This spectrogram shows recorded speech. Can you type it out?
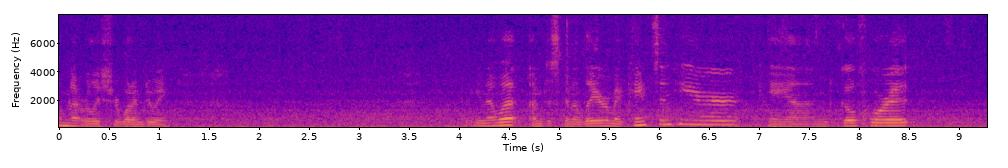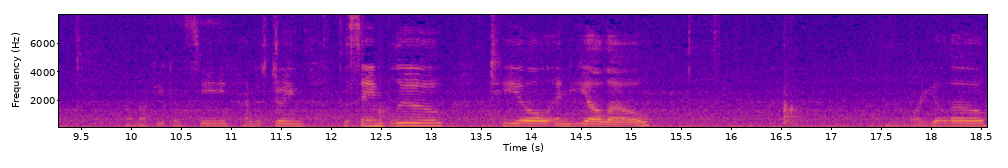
I'm not really sure what I'm doing. But you know what? I'm just going to layer my paints in here and go for it. I don't know if you can see. I'm just doing the same blue, teal, and yellow. More yellow.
